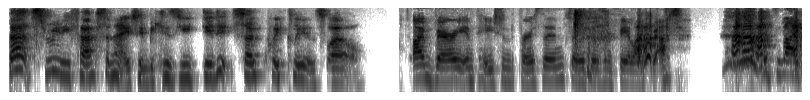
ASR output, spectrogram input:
That's really fascinating because you did it so quickly as well. I'm very impatient person, so it doesn't feel like that it's like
